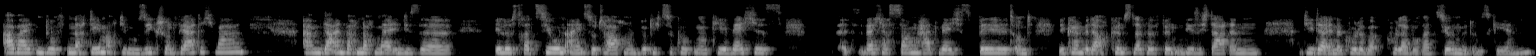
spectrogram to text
arbeiten durften, nachdem auch die Musik schon fertig war, ähm, da einfach nochmal in diese Illustration einzutauchen und wirklich zu gucken, okay, welches, welcher Song hat welches Bild und wie können wir da auch Künstler für finden, die sich darin, die da in eine Kollaboration mit uns gehen.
